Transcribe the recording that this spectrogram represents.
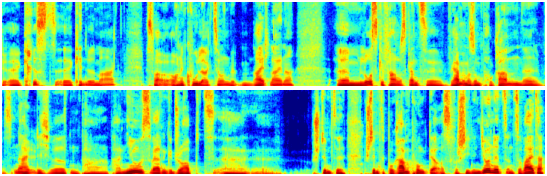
äh, Christkindlmarkt. Das war auch eine coole Aktion mit einem Nightliner. Ähm, losgefahren, das Ganze, wir haben immer so ein Programm, ne, was inhaltlich wird, ein paar, paar News werden gedroppt, äh, bestimmte, bestimmte Programmpunkte aus verschiedenen Units und so weiter.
